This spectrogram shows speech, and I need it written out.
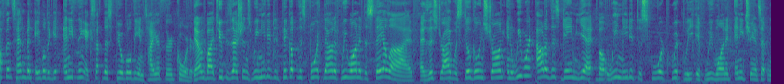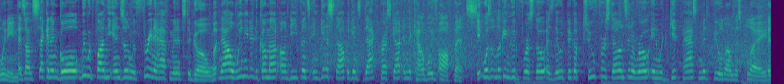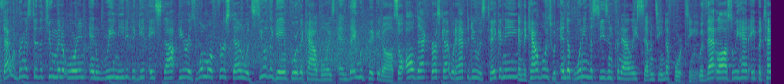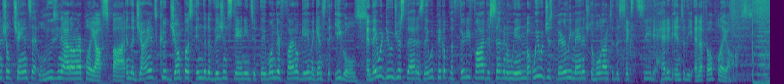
offense hadn't been able to get anything except this field goal the entire third quarter. Down by two possessions, we needed to pick up this fourth down if we wanted to stay alive, as this drive was still going strong, and we weren't out of this game yet, but we needed to score quickly if we wanted any chance at winning. As on second and goal, we would find the end zone with three and a half minutes to go, but now we needed to come out on defense and get a stop against Dak Prescott and the Cowboys offense. It wasn't looking good for us though, as they would pick up two first downs in a row and would get past midfield on this play, as that would bring us to the two minute warning, and we needed to get a stop here as one more first down would seal the game for the Cowboys, and they would pick it up. So all Dak Prescott would have to do is take a knee, and the Cowboys would end up winning the season finale 17 to 14. With that loss, we had a potential chance at losing out on our playoff spot, and the Giants could jump us in the division standings if they won their final game against the Eagles. And they would do just that as they would pick up the 35 to 7 win, but we would just barely manage to hold on to the 6th seed headed into the NFL playoffs.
